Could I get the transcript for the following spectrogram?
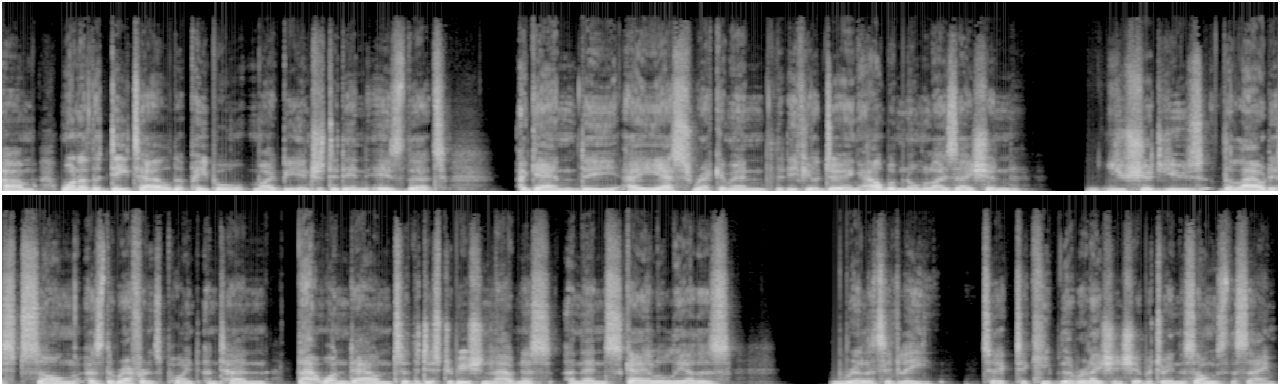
Um, one other detail that people might be interested in is that, again, the AES recommend that if you're doing album normalization, you should use the loudest song as the reference point and turn that one down to the distribution loudness and then scale all the others relatively to, to keep the relationship between the songs the same.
